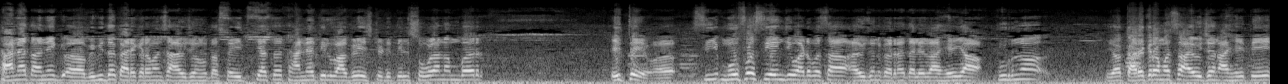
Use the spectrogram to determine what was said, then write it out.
ठाण्यात अनेक विविध कार्यक्रमांचं आयोजन होत असतं. इतक्यात ठाण्यातील वागळे इस्टेट येथील सोळा नंबर येथे सी मोफत सी मोफत सीएनजी वाटपाचं आयोजन करण्यात आलेलं आहे. या पूर्ण या कार्यक्रमाचं आयोजन आहे ते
